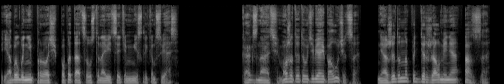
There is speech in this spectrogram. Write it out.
«Я был бы не прочь попытаться установить с этим мисликом связь». «Как знать, может, это у тебя и получится», — неожиданно поддержал меня Азза.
